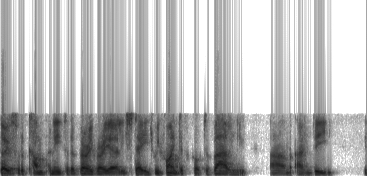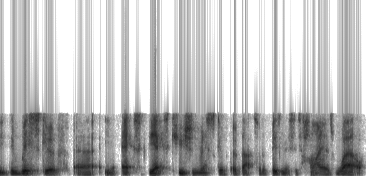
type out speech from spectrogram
those sort of companies at a very very early stage we find difficult to value, um, and the, the, the risk of uh, you know, ex- the execution risk of, of that sort of business is high as well.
